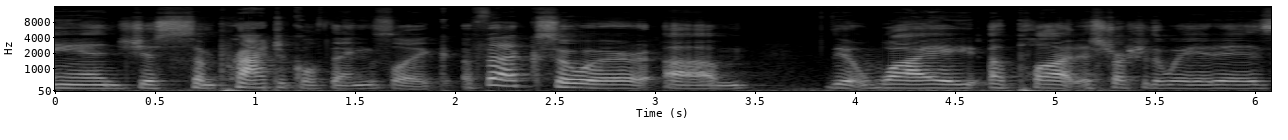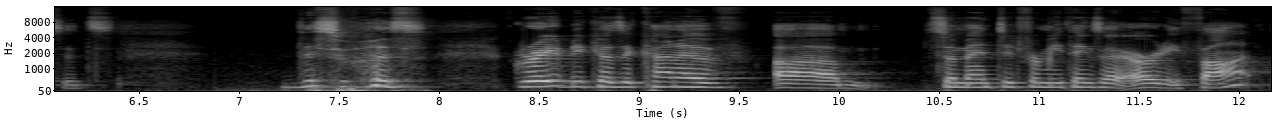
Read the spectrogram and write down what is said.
and just some practical things like effects or um, why a plot is structured the way it is. It's this was great because it kind of um, cemented for me things I already thought,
